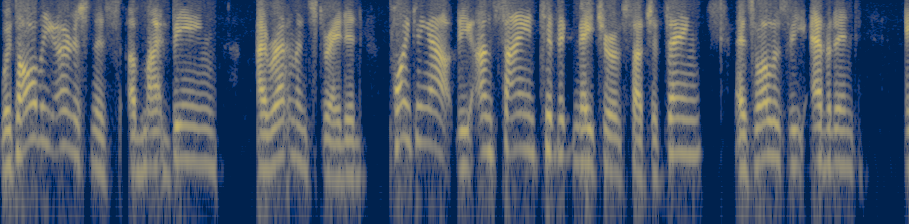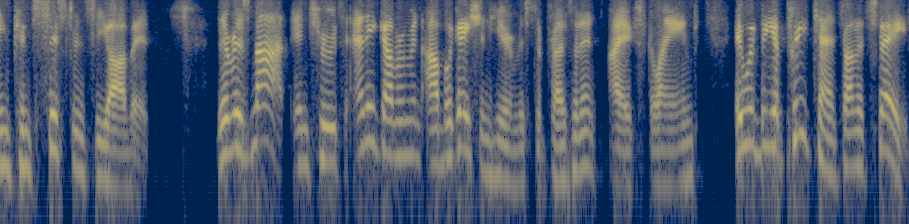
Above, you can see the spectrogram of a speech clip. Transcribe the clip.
With all the earnestness of my being, I remonstrated, pointing out the unscientific nature of such a thing, as well as the evident inconsistency of it. There is not, in truth, any government obligation here, Mr. President, I exclaimed. It would be a pretense on its face.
